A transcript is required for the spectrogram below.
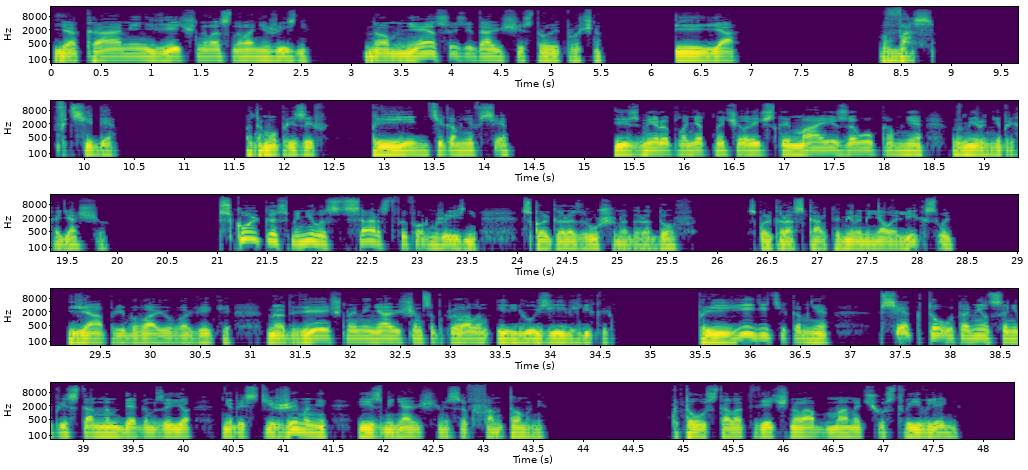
Я камень вечного основания жизни, но мне созидающий строит прочно. И я в вас, в тебе. Потому призыв «Приидите ко мне все». Из мира планетно-человеческой Майи зову ко мне в мир неприходящего. Сколько сменилось царств и форм жизни, сколько разрушено городов, сколько раз карта мира меняла лик свой. Я пребываю вовеки над вечно меняющимся покрывалом иллюзии великой. Приидите ко мне все, кто утомился непрестанным бегом за ее недостижимыми и изменяющимися фантомами, кто устал от вечного обмана чувств и явлений,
